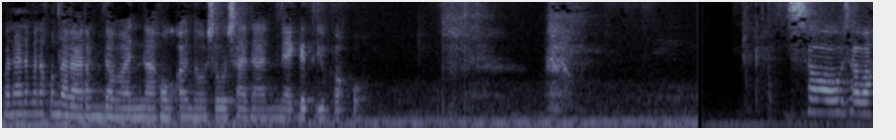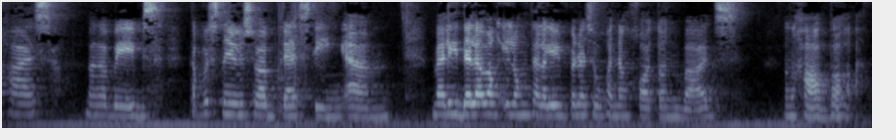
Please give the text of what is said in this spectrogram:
Wala naman ako nararamdaman na kung ano. So, sana negative ako. So, sa wakas, mga babes, tapos na yung swab testing. Um, bali, dalawang ilong talaga yung pinasukan ng cotton buds. Ang haba.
